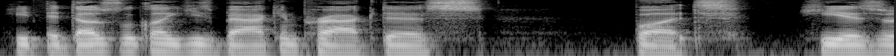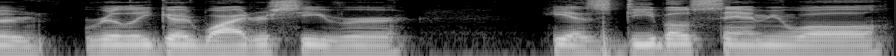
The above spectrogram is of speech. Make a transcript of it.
He it does look like he's back in practice, but he is a really good wide receiver. He has Deebo Samuel,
